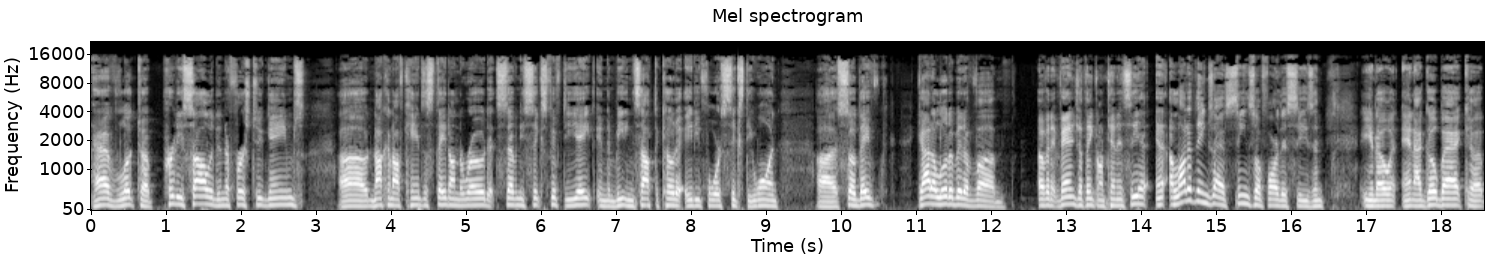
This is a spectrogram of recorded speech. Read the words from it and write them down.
have looked uh, pretty solid in their first two games, uh, knocking off Kansas State on the road at 76 58 and then beating South Dakota 84 61. Uh, so they've got a little bit of um, of an advantage, I think, on Tennessee. And a lot of things I've seen so far this season, you know, and I go back uh,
